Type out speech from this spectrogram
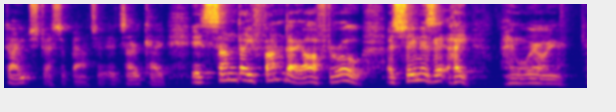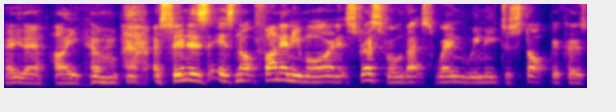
Don't stress about it, it's okay. It's Sunday fun day after all. As soon as it, hey, hang on, where are you? Hey there, hi. Um, as soon as it's not fun anymore and it's stressful, that's when we need to stop because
